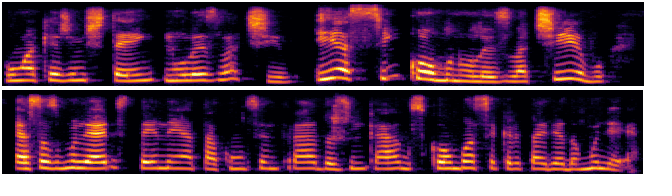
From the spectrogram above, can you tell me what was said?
com a que a gente tem no legislativo. E assim como no legislativo, essas mulheres tendem a estar concentradas em cargos como a Secretaria da Mulher,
